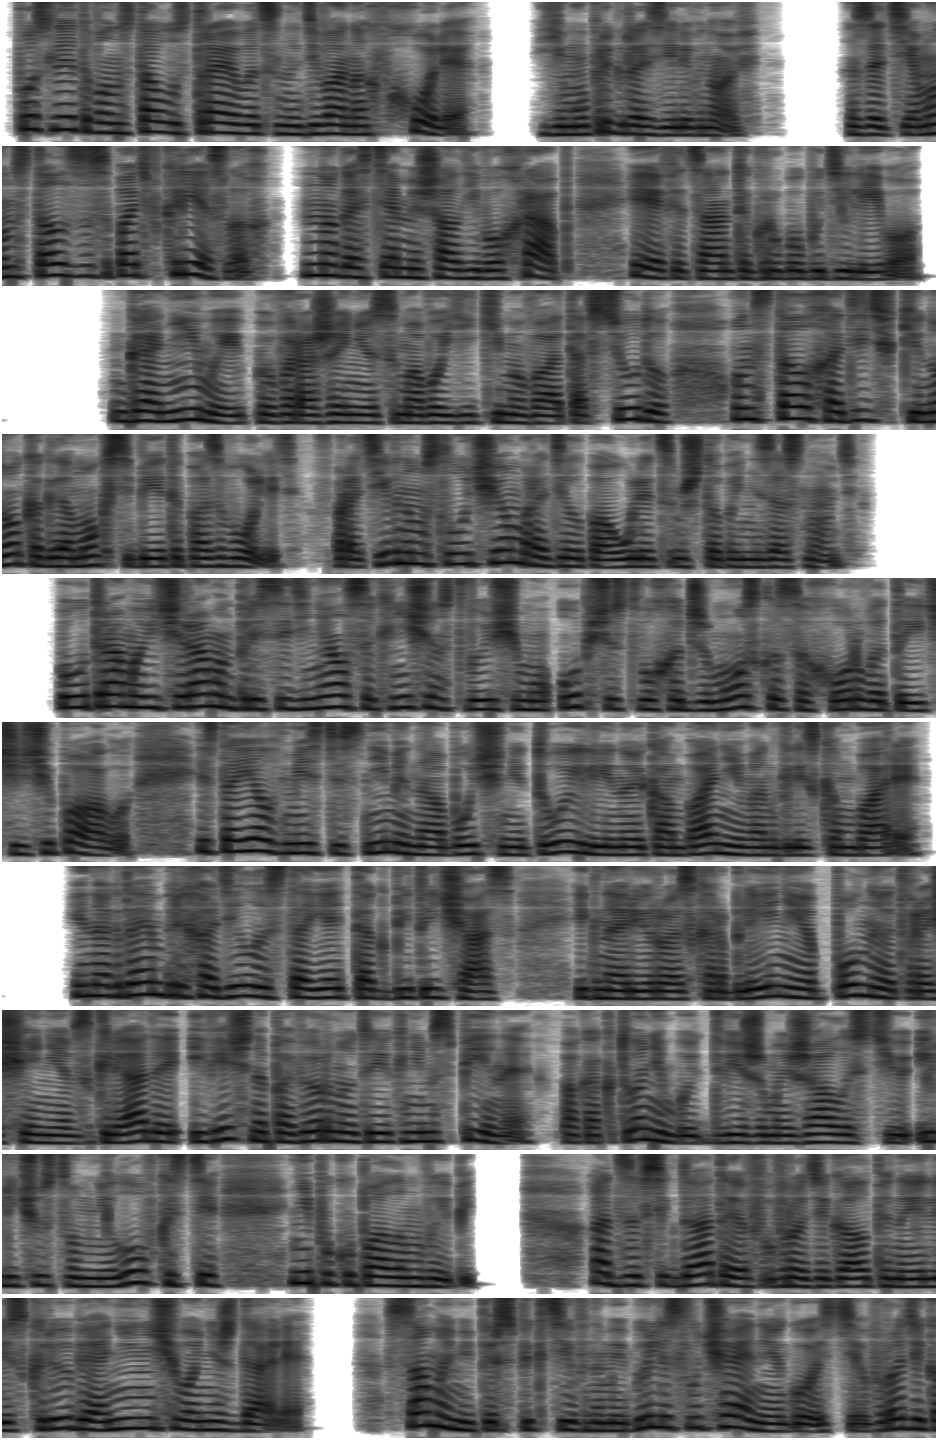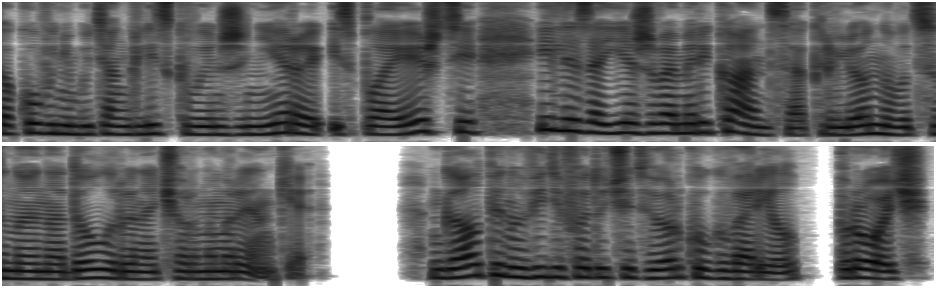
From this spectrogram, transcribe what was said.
После этого он стал устраиваться на диванах в холле. Ему пригрозили вновь. Затем он стал засыпать в креслах, но гостям мешал его храп, и официанты грубо будили его. Гонимый, по выражению самого Якимова отовсюду, он стал ходить в кино, когда мог себе это позволить. В противном случае он бродил по улицам, чтобы не заснуть. По утрам и вечерам он присоединялся к нищенствующему обществу Хаджимоскаса, Хорвата и Чичипалу и стоял вместе с ними на обочине той или иной компании в английском баре. Иногда им приходилось стоять так битый час, игнорируя оскорбления, полное отвращение взгляды и вечно повернутые к ним спины, пока кто-нибудь, движимый жалостью или чувством неловкости, не покупал им выпить. От завсегдатаев, вроде Галпина или Скрюби, они ничего не ждали. Самыми перспективными были случайные гости, вроде какого-нибудь английского инженера из Плаэшти или заезжего американца, окрыленного ценой на доллары на черном рынке. Галпин, увидев эту четверку, говорил «Прочь!».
